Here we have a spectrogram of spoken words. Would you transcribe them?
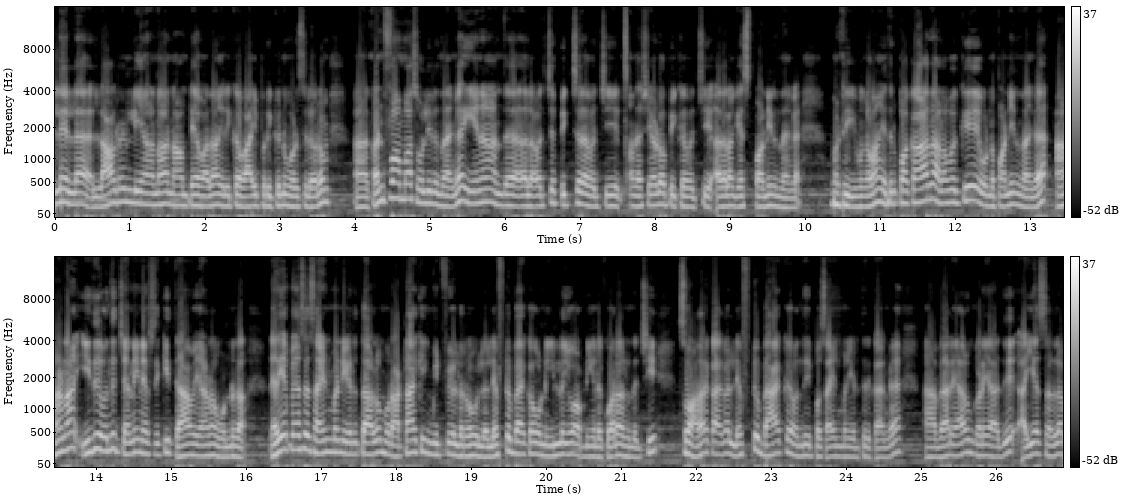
இல்லை இல்லை லால்ரின் லியானா நாம் டேவா தான் இருக்க வாய்ப்பு இருக்குன்னு ஒரு சிலரும் கன்ஃபார்மாக சொல்லியிருந்தாங்க. ஏன்னா அந்த அதில் வச்ச பிக்சரை வச்சு அந்த ஷேடோ பிக்கை வச்சு அதெல்லாம் கெஸ்ட் பண்ணியிருந்தாங்க. பட் இவங்கெல்லாம் எதிர்பார்க்காத அளவுக்கு ஒன்று பண்ணியிருந்தாங்க. ஆனால் இது வந்து சென்னை எஃப்சிக்கு தேவையான ஒன்று தான் நிறைய பேர்ஸை சைன் பண்ணி எடுத்தாலும் ஒரு அட்டாக்கிங் மிட்ஃபீல்டரோ இல்லை லெஃப்ட் பேக்கோ ஒன்று இல்லையோ அப்படிங்கிற குறை இருந்துச்சு. ஸோ அதற்காக லெஃப்ட் பேக்கை வந்து இப்போ சைன் பண்ணி எடுத்திருக்காங்க. வேறு வேற யாரும் கிடையாது. ஐஎஸ்எல்ல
